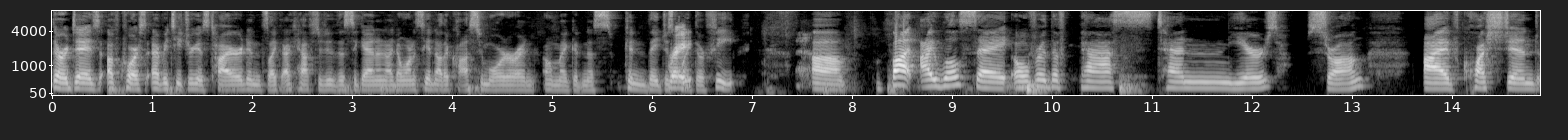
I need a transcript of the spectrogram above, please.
There are days, of course, every teacher gets tired and it's like, I have to do this again and I don't want to see another costume order. And oh my goodness, can they just Right. point their feet? Um, but I will say, over the past 10 years strong, I've questioned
